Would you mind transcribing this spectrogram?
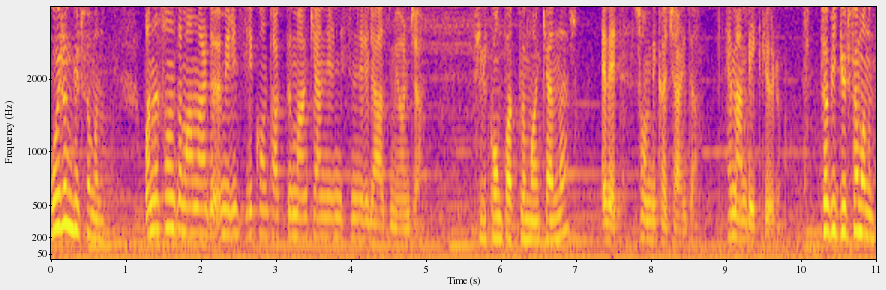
Buyurun Gülfem Hanım. Bana son zamanlarda Ömer'in silikon taktığı mankenlerin isimleri lazım Yonca. Silikon taktığı mankenler. Evet, son birkaç ayda. Hemen bekliyorum. T- Tabii Gülfem Hanım.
